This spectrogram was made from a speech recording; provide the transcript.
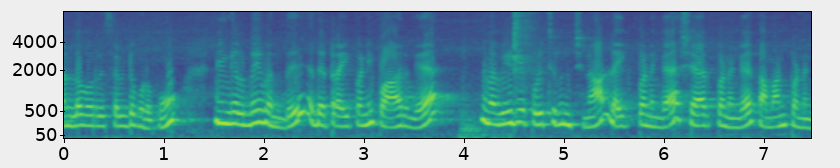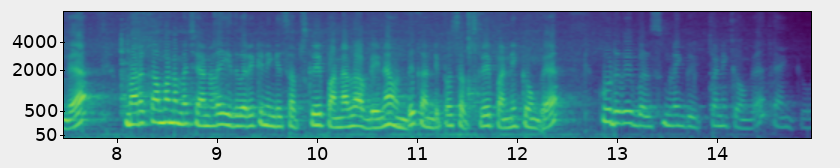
நல்ல ஒரு ரிசல்ட் கொடுக்கும். நீங்களுமே வந்து இதை ட்ரை பண்ணி பாருங்கள் நம்ம வீடியோ பிடிச்சிருந்துச்சுன்னா லைக் பண்ணுங்கள் ஷேர் பண்ணுங்கள் கமெண்ட் பண்ணுங்கள் மறக்காமல் நம்ம சேனலை இது வரைக்கும் நீங்கள் சப்ஸ்கிரைப் பண்ணலை அப்படின்னா வந்து கண்டிப்பாக சப்ஸ்கிரைப் பண்ணிக்கோங்க. கூடவே பெல் சிம்லையும் கிளிக் பண்ணிக்கோங்க. Thank you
